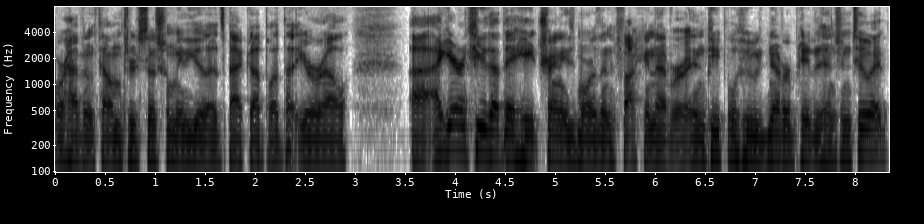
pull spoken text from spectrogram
or haven't found through social media that's back up at that URL, uh, I guarantee you that they hate trannies more than fucking ever. And people who never paid attention to it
